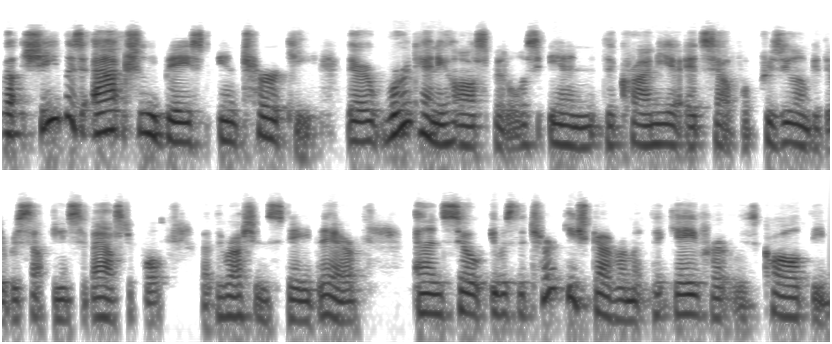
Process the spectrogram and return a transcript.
Well, she was actually based in Turkey. There weren't any hospitals in the Crimea itself. Well, presumably there was something in Sebastopol, but the Russians stayed there. And so it was the Turkish government that gave her, it was called the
